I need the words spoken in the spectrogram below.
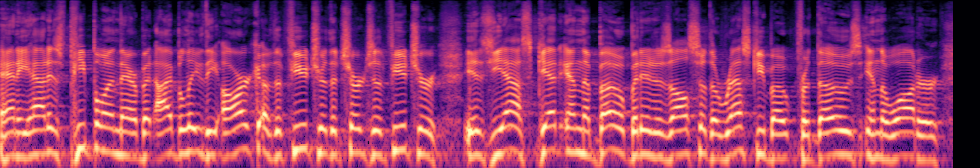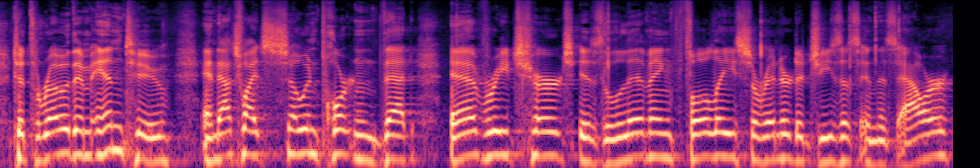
and he had his people in there. But I believe the ark of the future, the church of the future, is yes, get in the boat, but it is also the rescue boat for those in the water to throw them into. And that's why it's so important that every church is living fully surrendered to Jesus in this hour,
